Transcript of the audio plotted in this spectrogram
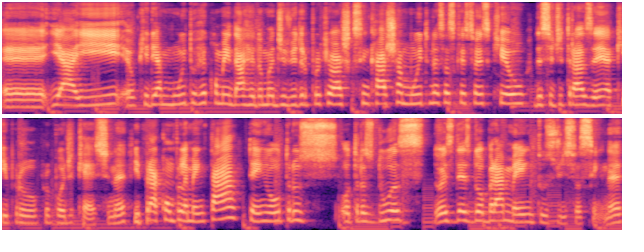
É, e aí eu queria muito recomendar a Redoma de Vidro, porque eu acho que se encaixa muito nessas questões que eu decidi trazer aqui pro, pro podcast, né? E para complementar, tem outros outras duas dois desdobramentos disso assim, né?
